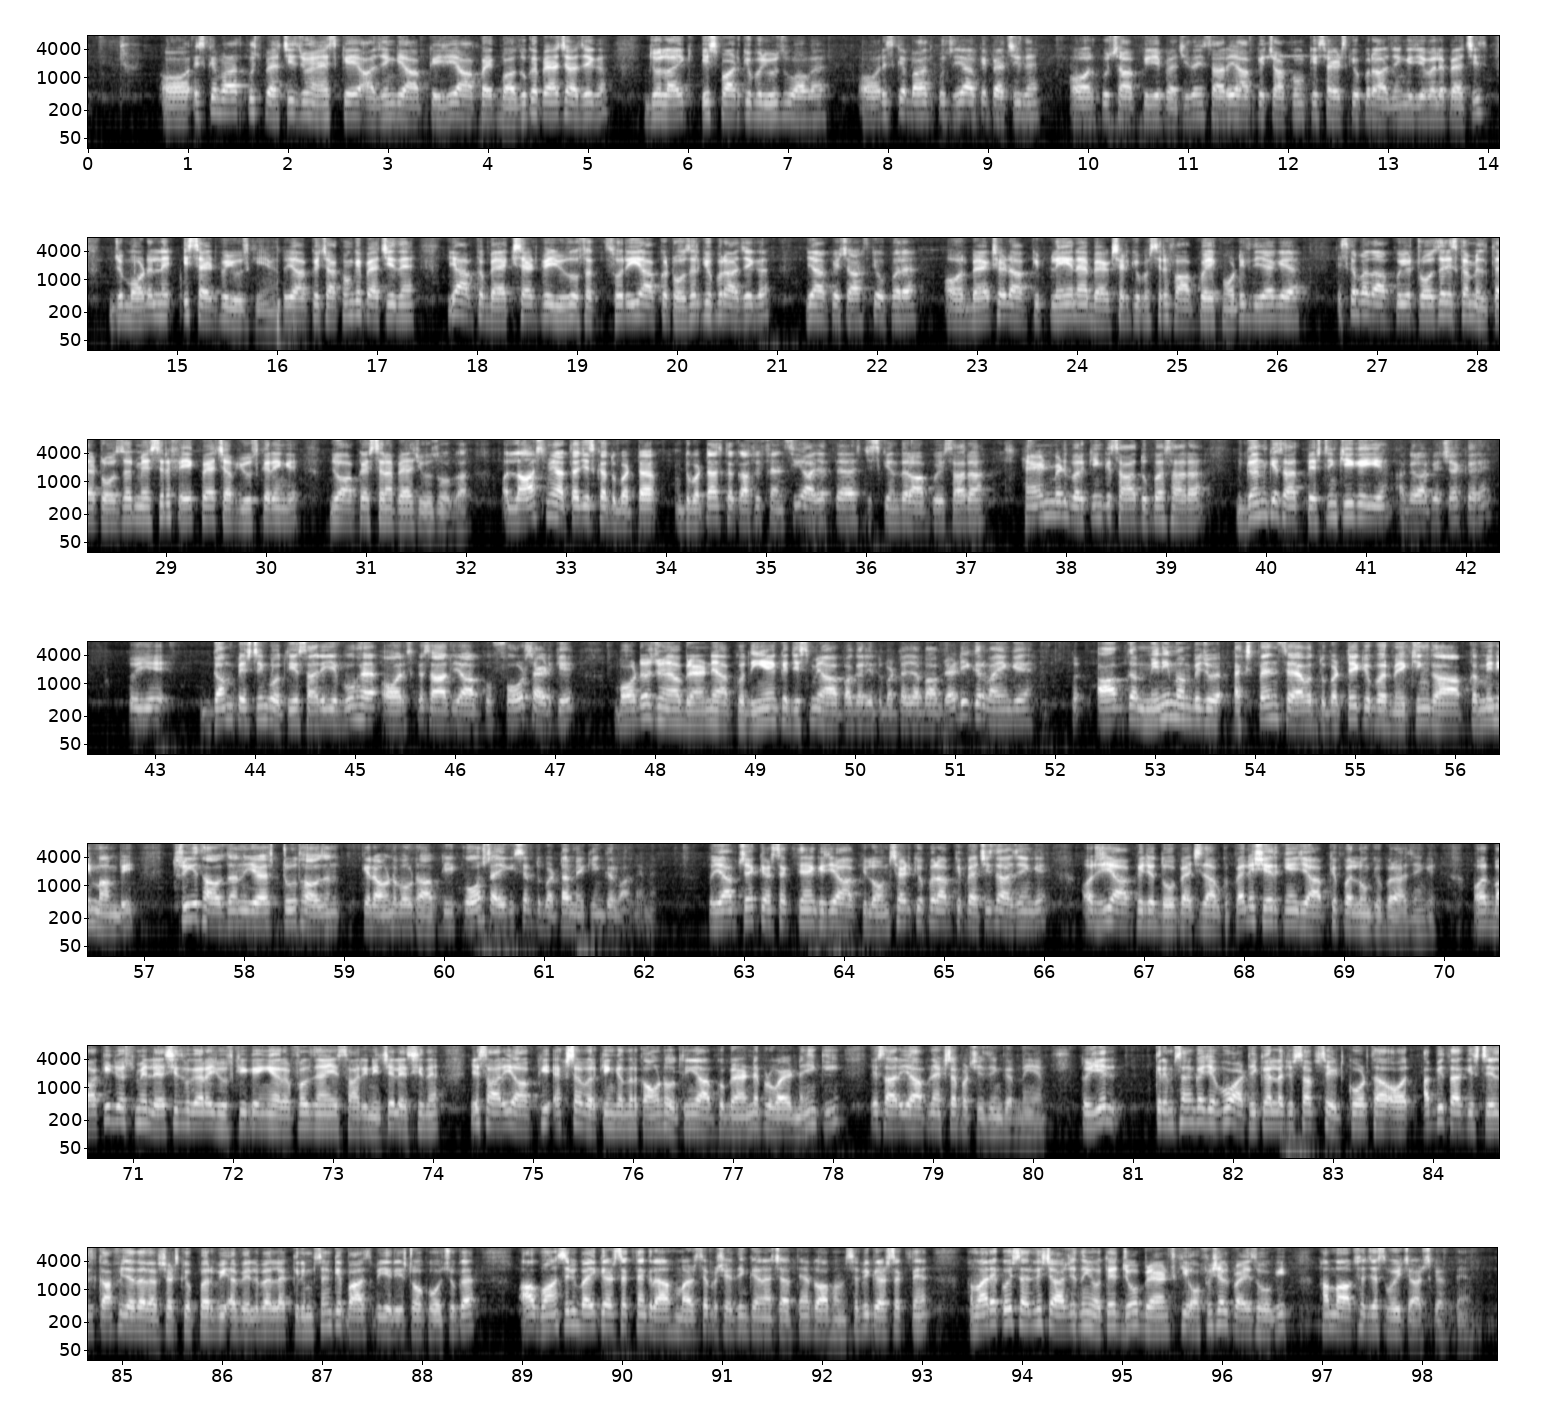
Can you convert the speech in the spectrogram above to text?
और इसके बाद कुछ पैचेज़ जो हैं, इसके आ जाएँगे आपके, ये आपका एक बाजू का पैच आ जाएगा, जो लाइक इस पार्ट के ऊपर यूज़ हुआ हुआ है। और इसके बाद कुछ ये आपके पैचेज़ हैं और कुछ आपके ये पैचेज़ हैं सारे आपके चाकों के साइड्स के ऊपर आ जाएँगे, ये वाले पैचेज़ जो मॉडल ने इस साइड पे यूज़ किए हैं। तो ये आपके चाकों के पैचेज़ हैं, या आपका बैक साइड पे यूज़ हो सकता सॉरी ये आपका ट्रोज़र के ऊपर आ जाएगा, या आपके चाक के ऊपर है। और बैक साइड आपकी प्लेन है बैक साइड के ऊपर सिर्फ़ आपको एक मोटिव दिया गया है। इसके बाद आपको ये ट्रोज़र इसका मिलता है। ट्रोज़र में सिर्फ़ एक पैच आप यूज़ करेंगे, जो आपका इस तरह पैच यूज़ होगा। और लास्ट में आता है जिसका दुबट्टा दुबट्टा इसका काफ़ी फैंसी आ जाता है, जिसके अंदर आपको ये सारा हैंडमेड वर्किंग के साथ ऊपर सारा गन के साथ पेस्टिंग की गई है। अगर आप ये चेक करें तो ये गम पेस्टिंग होती है सारी, ये वो है। और इसके साथ ये आपको फोर साइड के बॉर्डर जो है ब्रांड ने आपको दिए हैं कि जिसमें आप अगर ये दुबट्टा जब आप रेडी करवाएँगे तो आपका मिनिमम भी जो एक्सपेंस है, वो दुपट्टे के ऊपर मेकिंग का आपका मिनिमम भी थ्री थाउज़ेंड या टू थाउज़ेंड के राउंड अबाउट आपकी कॉस्ट आएगी सिर्फ़ दुपट्टा मेकिंग करवाने में। तो ये आप चेक कर सकते हैं कि जी आपकी लॉन्ग साइड के ऊपर आपके पैचेस आ जाएँगे और ये आपके जो दो पैचेस आपको पहले शेयर किए ये आपके पल्लों के ऊपर आ जाएँगे। और बाकी जो इसमें लेसिस वगैरह यूज़ की गई हैं रफल्स हैं, ये सारी नीचे लेसिस हैं, ये सारी आपकी एक्स्ट्रा वर्किंग के अंदर काउंट होती हैं, आपको ब्रांड ने प्रोवाइड नहीं की, ये सारी आपने एक्स्ट्रा परचेजिंग करनी है। तो ये क्रिम्सन का ये वो आर्टिकल है जो सबसे हिट कोड था और अभी तक स्टिल काफ़ी ज़्यादा वेबसाइट्स के ऊपर भी अवेलेबल है। क्रिम्सन के पास भी ये रिस्टॉक हो चुका है। आप वहाँ से भी बाई कर सकते हैं। अगर आप हमारे से परचेजिंग करना चाहते हैं तो आप हमसे भी कर सकते हैं। हमारे कोई सर्विस चार्जेस नहीं होते। जो ब्रांड्स की ऑफिशियल प्राइस होगी, हम आपसे जस्ट वही चार्ज करते हैं।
